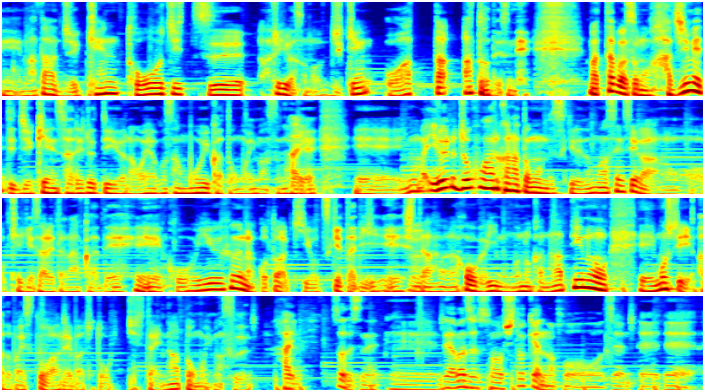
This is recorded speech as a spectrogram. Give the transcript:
えーまた受験当日、あるいはその受験終わった後ですね。まあ多分その初めて受験されるっていうような親御さんも多いかと思いますので、はいえー今まあいろいろ情報あるかなと思うんですけれども、まあ先生があの経験された中で、えーこういうふうなことは気をつけたり、えーした方がいいものかなっていうのを、えーもしアドバイス等あればちょっとお聞きしたいなと思います。はい。そうですね。えーではまずその首都圏の方を前提で、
